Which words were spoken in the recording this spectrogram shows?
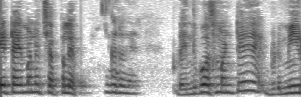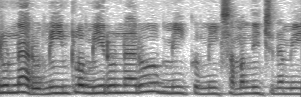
ఏ టైం అని చెప్పలేము ఇప్పుడు ఎందుకోసం అంటే ఇప్పుడు మీరున్నారు మీ ఇంట్లో మీరున్నారు మీకు మీకు సంబంధించిన మీ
